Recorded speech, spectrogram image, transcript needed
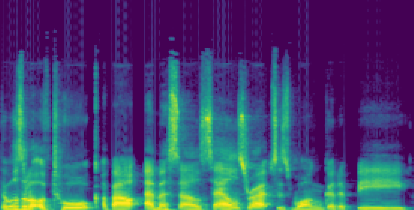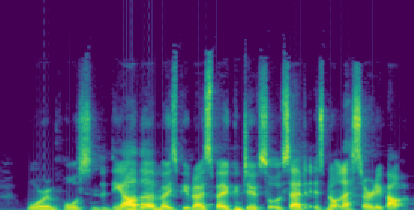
there was a lot of talk about MSL sales reps. Is one going to be more important than the other? Most people I've spoken to have sort of said it's not necessarily about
